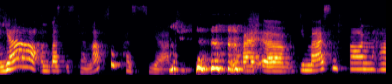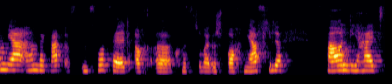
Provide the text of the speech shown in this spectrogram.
Ja, und was ist danach so passiert? Weil äh, die meisten Frauen haben ja, haben wir gerade im Vorfeld auch äh, kurz drüber gesprochen, ja, viele Frauen, die halt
